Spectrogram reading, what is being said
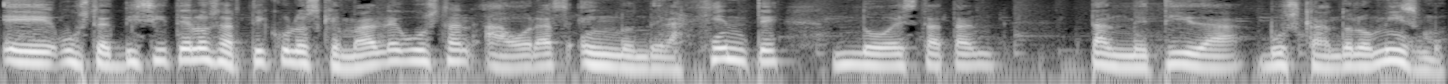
eh, usted visite los artículos que más le gustan a horas en donde la gente no está tan tan metida buscando lo mismo.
